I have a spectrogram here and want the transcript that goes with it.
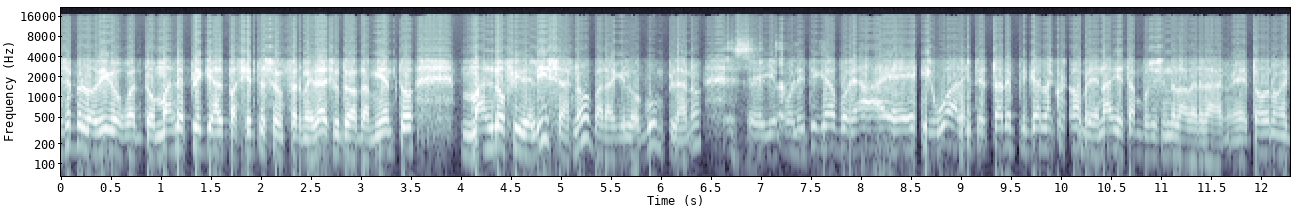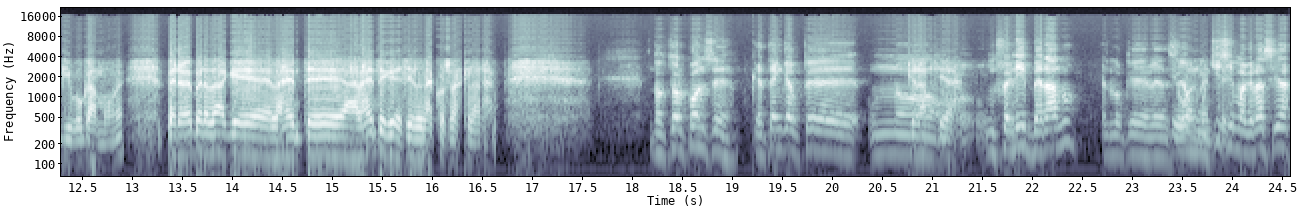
siempre lo digo, cuanto más le expliques al paciente su enfermedad y su tratamiento, más lo fidelizas, ¿no? Para que lo cumpla, ¿no? Eh, y en política, pues ah, es igual, intentar explicar las cosas, hombre, nadie está en posición de la verdad, todos nos equivocamos, pero es verdad que la gente, a la gente hay que decirle las cosas claras. Doctor Ponce, que tenga usted un feliz verano, es lo que le deseo. Muchísimas gracias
